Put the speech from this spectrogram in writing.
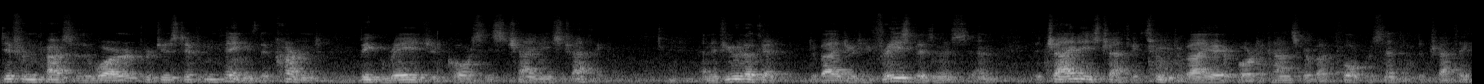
different parts of the world produce different things. The current big rage, of course, is Chinese traffic. And if you look at Dubai Duty Free's business, and the Chinese traffic through Dubai Airport accounts for about 4% of the traffic,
